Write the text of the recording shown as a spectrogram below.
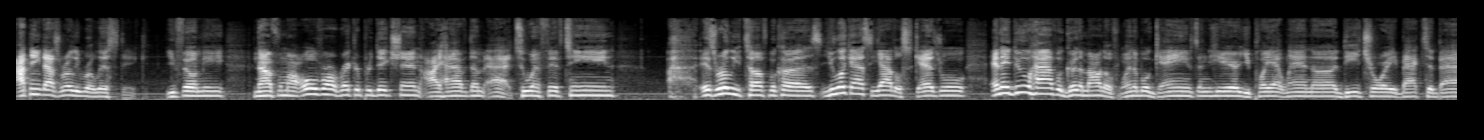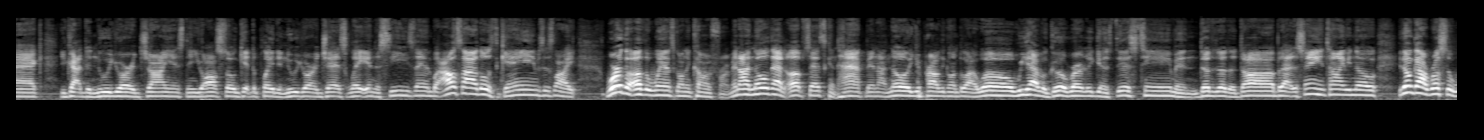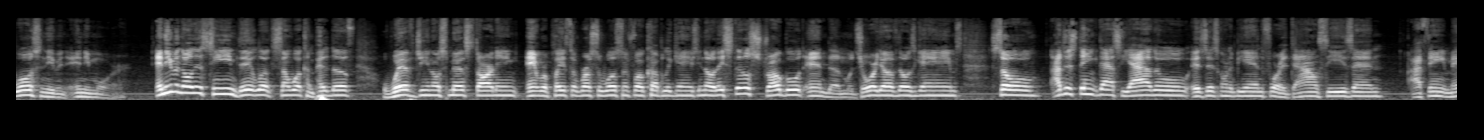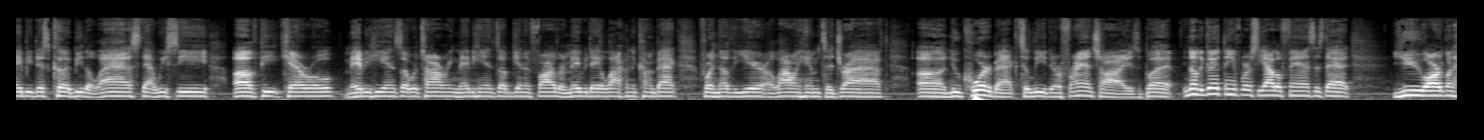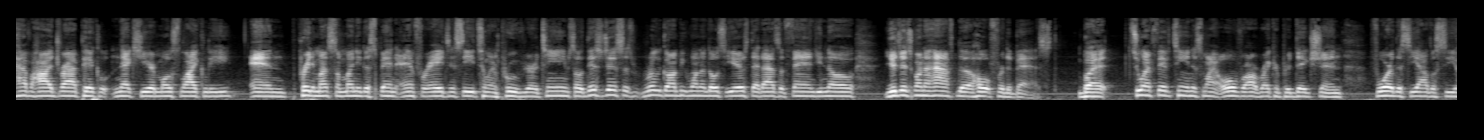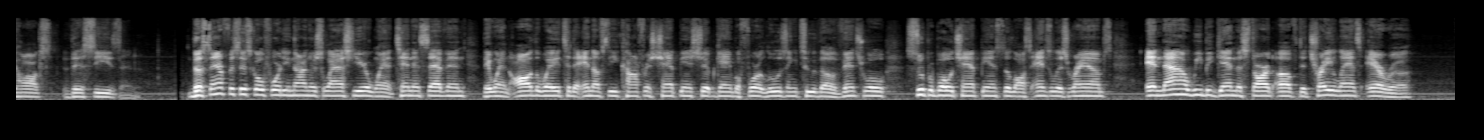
I think that's really realistic. You feel me? Now, for my overall record prediction, I have them at 2 and 15. It's really tough because you look at Seattle's schedule And they do have a good amount of winnable games in here. You play Atlanta, Detroit back to back. You got the New York Giants. Then you also get to play the New York Jets late in the season. But outside of those games, it's like, where are the other wins going to come from? And I know that upsets can happen. I know you're probably going to be like, well, we have a good record against this team and da da da da da. But at the same time, you know, you don't got Russell Wilson even anymore. And even though this team did look somewhat competitive with Geno Smith starting and replacing Russell Wilson for a couple of games, you know, they still struggled in the majority of those games. So I just think that Seattle is just going to be in for a down season. I think maybe this could be the last that we see of Pete Carroll. Maybe he ends up retiring. Maybe he ends up getting fired, or maybe they allow him to come back for another year, allowing him to draft a new quarterback to lead their franchise. But you know, the good thing for Seattle fans is that you are going to have a high draft pick next year, most likely, and pretty much some money to spend and free agency to improve your team. So this just is really going to be one of those years that, as a fan, you know, you're just going to have to hope for the best. But two and fifteen is my overall record prediction for the Seattle Seahawks this season. The San Francisco 49ers last year went 10 and 7. They went all the way to the NFC Conference Championship game before losing to the eventual Super Bowl champions, the Los Angeles Rams. And now we begin the start of the Trey Lance era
